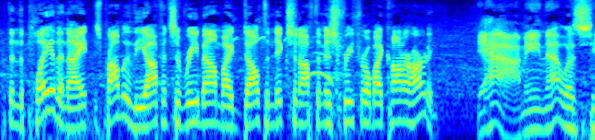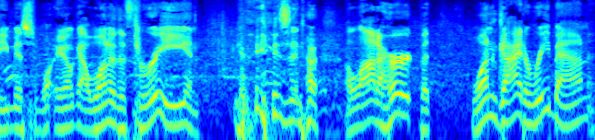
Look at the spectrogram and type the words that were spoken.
But then the play of the night is probably the offensive rebound by Dalton Nixon off the missed free throw by Connor Harding. Yeah, I mean that was he missed. You know, got one of the three, and he's in a, a lot of hurt. But one guy to rebound.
